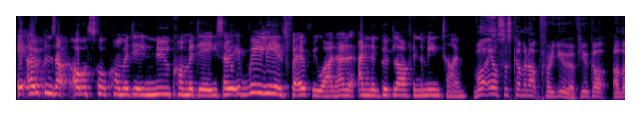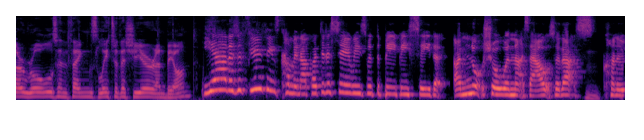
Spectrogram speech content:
it opens up old school comedy, new comedy. So it really is for everyone, and and a good laugh in the meantime. What else is coming up for you? Have you got other roles and things later this year and beyond? Yeah, there's a few things coming up. I did a series with the BBC that I'm not sure when that's out, so that's hmm. kind of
